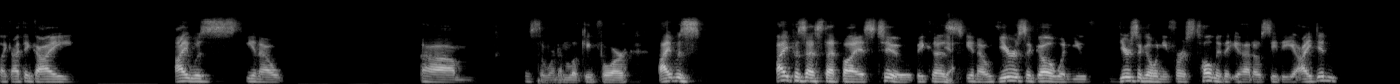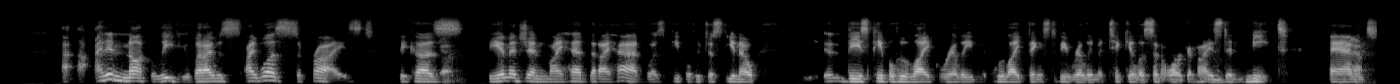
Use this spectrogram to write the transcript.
Like I think I, I was, you know, um, what's the word I'm looking for? I was, I possess that bias too because you know years ago when you years ago when you first told me that you had OCD, I didn't, I, I did not believe you, but I was, I was surprised because the image in my head that I had was people who just, you know, eh, these people who like really who like things to be really meticulous and organized mm-hmm. and neat. And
